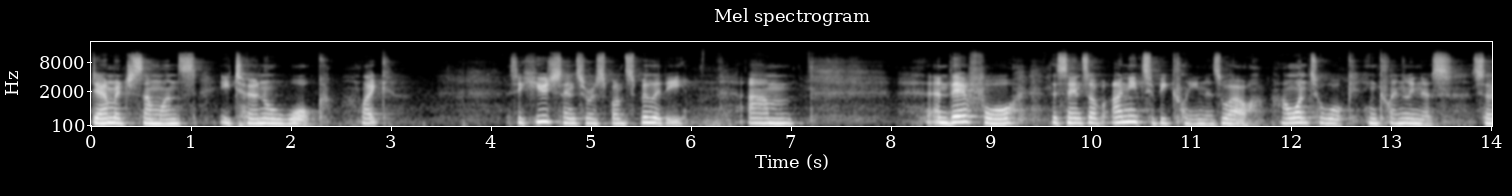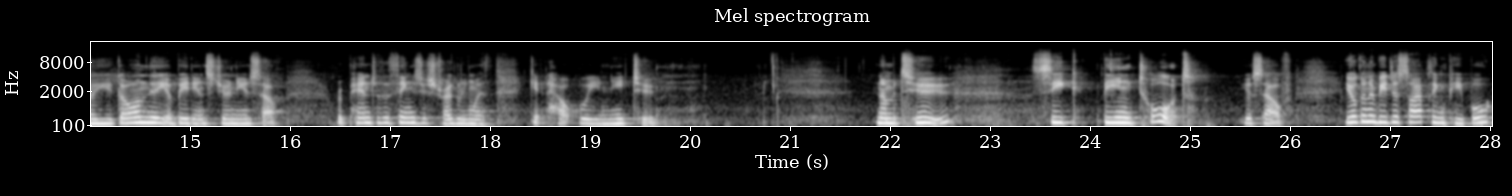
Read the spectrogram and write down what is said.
damage someone's eternal walk. Like it's a huge sense of responsibility. Um, and therefore, the sense of I need to be clean as well. I want to walk in cleanliness. So you go on the obedience journey yourself. Repent of the things you're struggling with. Get help where you need to. Number two, seek being taught yourself. You're going to be discipling people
